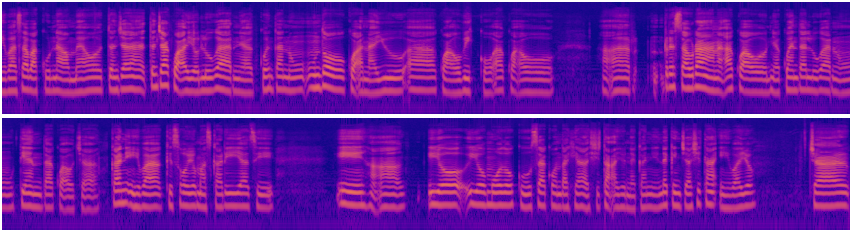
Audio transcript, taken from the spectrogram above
iba sa vacunado meo tanja tanja kua'ayo lugar ña cuenta nu undo kua'a na yu a kua'o viko a kua'o a restaurante a kua'o ña cuenta lugar nu tienda kua'o cha kani iba kisoyo mascarilla si y a iyo iyo modo ku sa contagia xita'ayo nekani nekincha xita'ivayo cha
